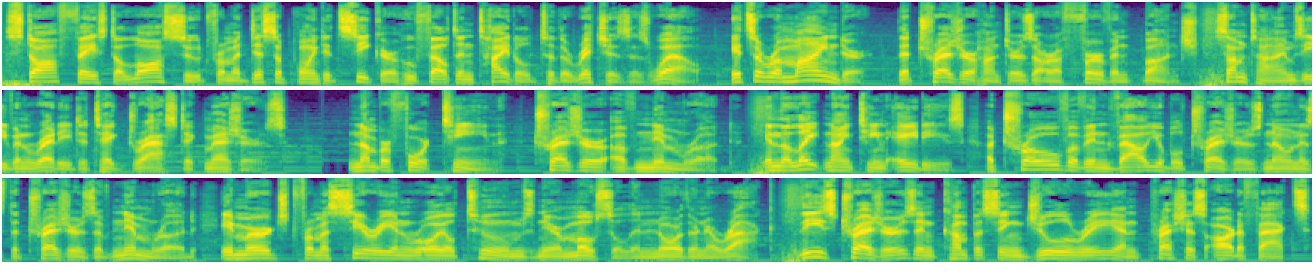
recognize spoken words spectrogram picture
Stoff faced a lawsuit from a disappointed seeker who felt entitled to the riches as well. It's a reminder that treasure hunters are a fervent bunch, sometimes even ready to take drastic measures. Number 14. Treasure of Nimrud. In the late 1980s, a trove of invaluable treasures known as the Treasures of Nimrud emerged from Assyrian royal tombs near Mosul in northern Iraq. These treasures, encompassing jewelry and precious artifacts,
